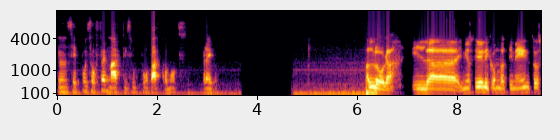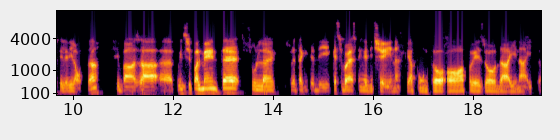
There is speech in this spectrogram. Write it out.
uhm, se puoi soffermarti sul tuo parco mosse. Prego. Allora, il il mio stile di combattimento, stile di lotta, si basa, ehm, principalmente sul sulle tecniche di catch wrestling e di chain, che appunto ho appreso dai Knight.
